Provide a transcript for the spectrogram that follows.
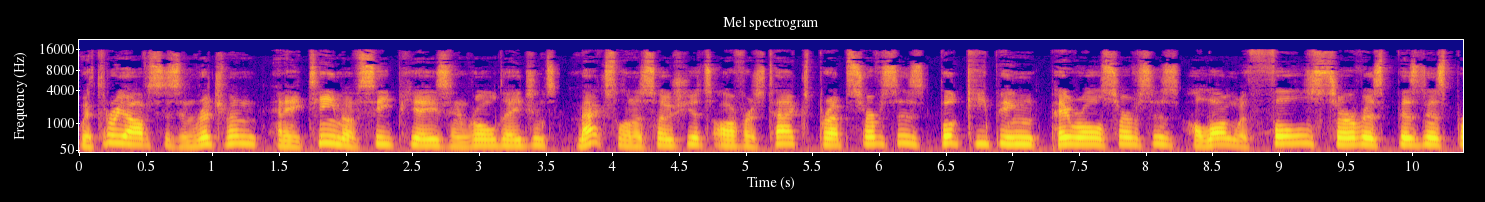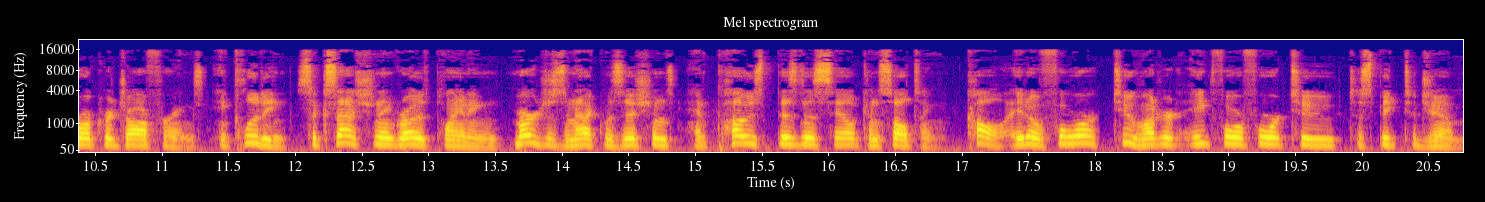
With three offices in Richmond and a team of CPAs and enrolled agents, Maxwell Associates offers tax prep services, bookkeeping, payroll services, along with full-service business brokerage offerings, including succession and growth planning, mergers and acquisitions, and post-business sale consulting. Call 804 200 8442 to speak to Jim.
